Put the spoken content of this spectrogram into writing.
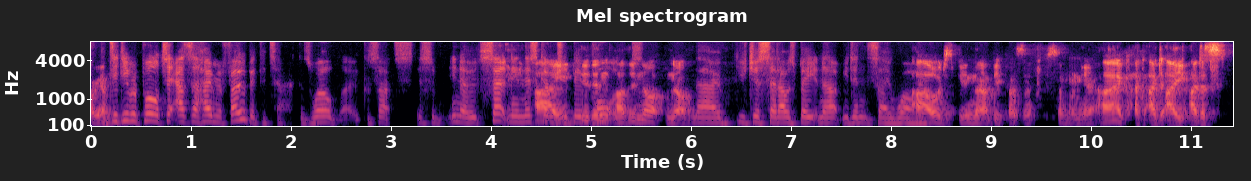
Oh, Did you report it as a homophobic attack as well, though? Because that's, it's, you know, certainly in this country. I didn't. Important. I did not. No. No, you just said I was beaten up. You didn't say why. I was just beaten up because of someone. Yeah, I, I, I, I just,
